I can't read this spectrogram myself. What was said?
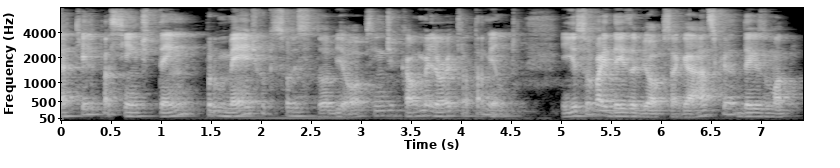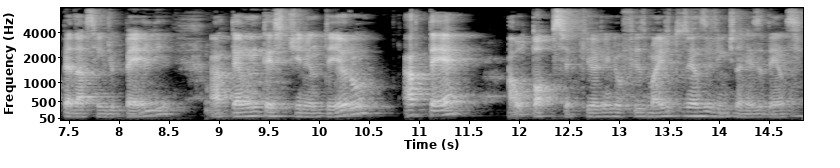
aquele paciente tem para o médico que solicitou a biópsia indicar o melhor tratamento. E isso vai desde a biópsia gástrica, desde um pedacinho de pele, até um intestino inteiro, até a autópsia, que a gente, eu fiz mais de 220 na residência.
